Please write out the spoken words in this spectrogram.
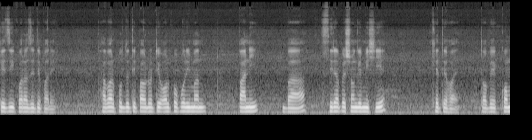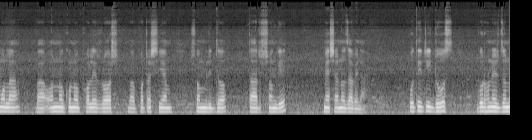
KG করা যেতে পারে। খাবার পদ্ধতি পাউডারটি অল্প পরিমাণ পানি বা সিরাপের সঙ্গে মিশিয়ে খেতে হয়, তবে কমলা বা অন্য কোনো ফলের রস বা পটাশিয়াম সমৃদ্ধ তার সঙ্গে মেশানো যাবে না। প্রতিটি ডোজ গ্রহণের জন্য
